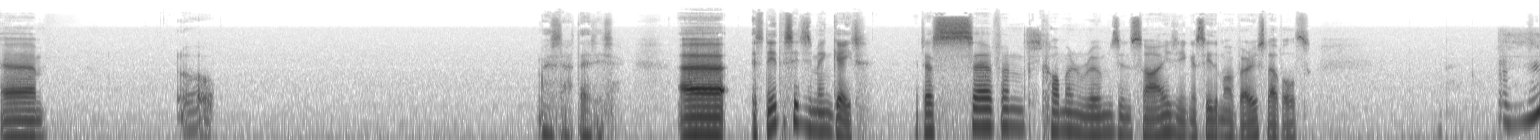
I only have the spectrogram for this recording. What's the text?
Um, oh. Where's that? There it is. Uh, it's near the city's main gate. It has seven common rooms inside. You can see them on various levels. Mm-hmm.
